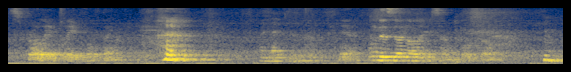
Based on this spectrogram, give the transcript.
It's probably a playful thing. I'd like to know. Yeah, and this is another example. So.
